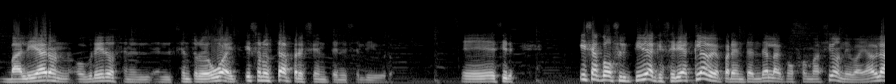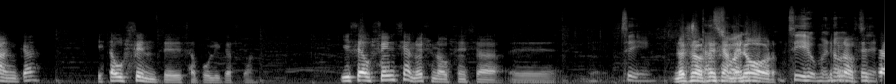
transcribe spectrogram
balearon obreros en el, centro de White. Eso no está presente en ese libro. es decir, esa conflictividad que sería clave para entender la conformación de Bahía Blanca está ausente de esa publicación. Y esa ausencia no es una ausencia. Eh, no es una ausencia menor. Sí, menor. Es una ausencia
